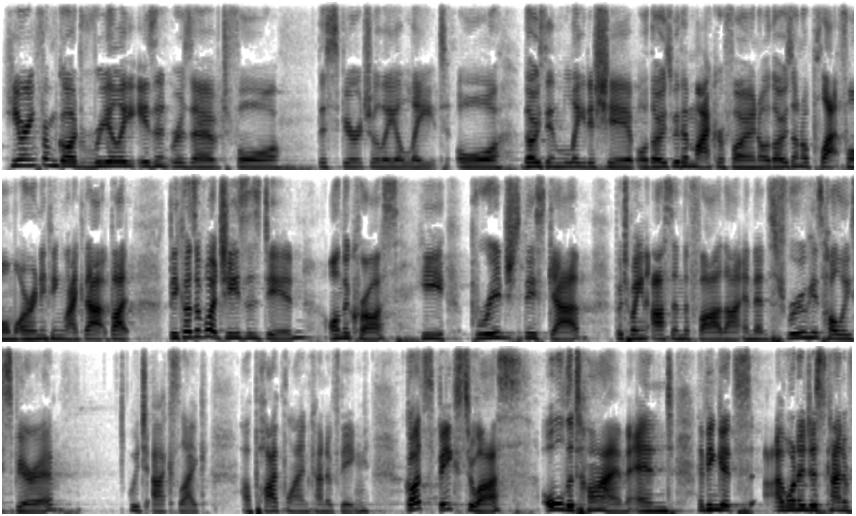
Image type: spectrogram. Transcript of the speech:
hearing from God really isn't reserved for the spiritually elite or those in leadership or those with a microphone or those on a platform or anything like that. But because of what Jesus did on the cross, he bridged this gap between us and the Father. And then through his Holy Spirit, which acts like a pipeline kind of thing, God speaks to us all the time. And I think it's, I want to just kind of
